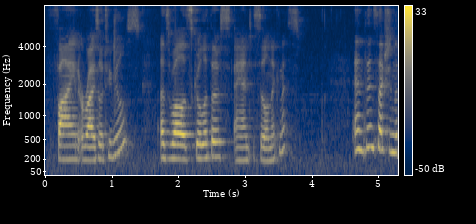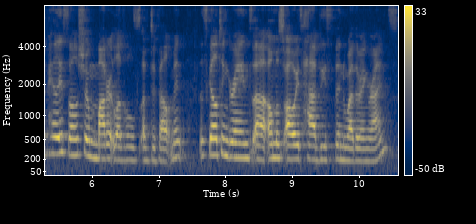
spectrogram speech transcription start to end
fine rhizotubules, as well as Skolithos and Silinicnus. In thin section, the paleosols show moderate levels of development. The skeleton grains uh, almost always have these thin weathering rinds.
